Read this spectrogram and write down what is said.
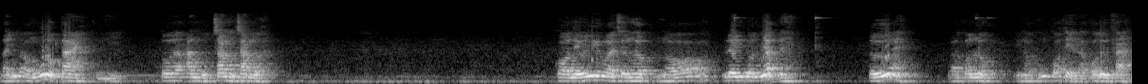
đánh vào ngũ lục tài thì tôi đã ăn 100% rồi còn nếu như mà trường hợp nó lên con nhất này tứ này và con lục thì nó cũng có thể là có đường phản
